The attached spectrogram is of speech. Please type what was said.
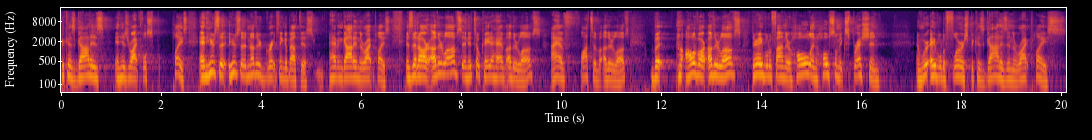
because God is in his rightful place. And here's, the, here's another great thing about this having God in the right place is that our other loves, and it's okay to have other loves. I have lots of other loves. But all of our other loves, they're able to find their whole and wholesome expression, and we're able to flourish because God is in the right place.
